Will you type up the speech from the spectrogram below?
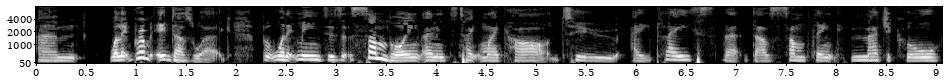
Um, well, it probably it does work, but what it means is at some point I need to take my car to a place that does something magical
